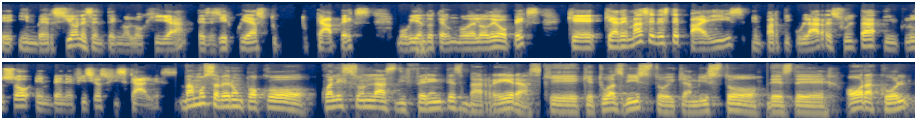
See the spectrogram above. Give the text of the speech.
eh, inversiones en tecnología, es decir, cuidas tu CAPEX, moviéndote a un modelo de OPEX, que, además en este país en particular resulta incluso en beneficios fiscales. Vamos a ver un poco cuáles son las diferentes barreras que tú has visto y que han visto desde Oracle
